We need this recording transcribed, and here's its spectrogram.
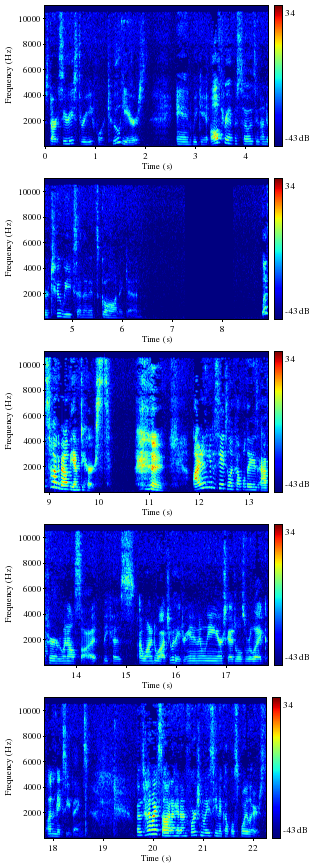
start series three for two years, and we get all three episodes in under two weeks, and then it's gone again. Let's talk about The Empty Hearse. I didn't get to see it till a couple days after everyone else saw it because I wanted to watch it with Adrian, and then we our schedules were like unmixy things. By the time I saw it, I had unfortunately seen a couple spoilers.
